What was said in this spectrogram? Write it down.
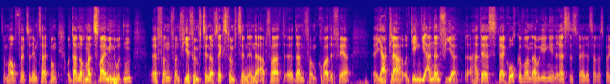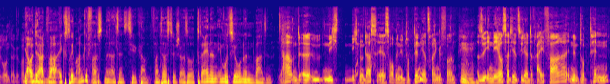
zum Hauptfeld zu dem Zeitpunkt. Und dann nochmal zwei Minuten äh, von, von 4,15 auf 6,15 in der Abfahrt äh, dann vom Croix de Fer. Äh, ja klar, und gegen die anderen vier äh, hat er es berghoch gewonnen, aber gegen den Rest des Feldes hat er es bergunter gewonnen. Ja, und er hat, war extrem angefasst, ne, als er ins Ziel kam. Fantastisch. Also Tränen, Emotionen, Wahnsinn. Ja, und äh, nicht, nicht nur das, er ist auch in die Top Ten jetzt reingefahren. Mhm. Also Ineos hat jetzt wieder drei Fahrer in den Top Ten.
